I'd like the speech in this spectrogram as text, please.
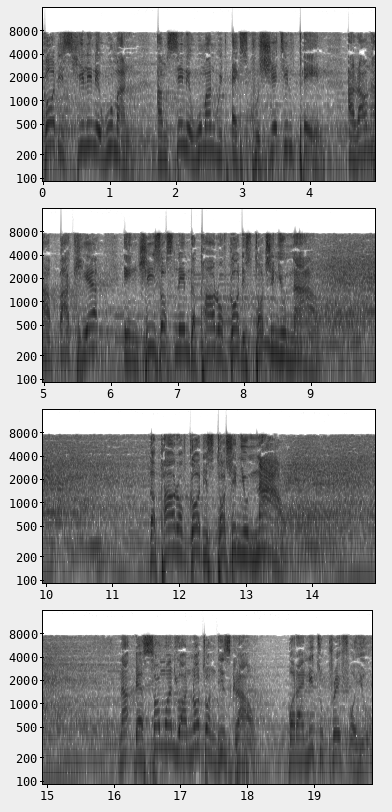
God is healing a woman. I'm seeing a woman with excruciating pain around her back here. In Jesus' name, the power of God is touching you now. The power of God is touching you now. Now, there's someone you are not on this ground, but I need to pray for you.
